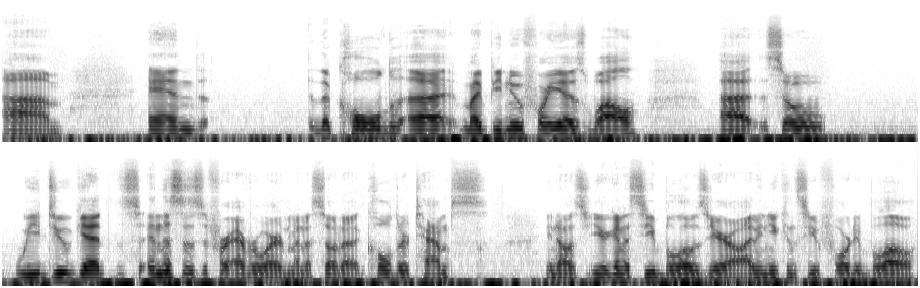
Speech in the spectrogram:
Um, and the cold uh, might be new for you as well. Uh, so we do get, and this is for everywhere in Minnesota, colder temps. You know, you're going to see below zero. I mean, you can see 40 below.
